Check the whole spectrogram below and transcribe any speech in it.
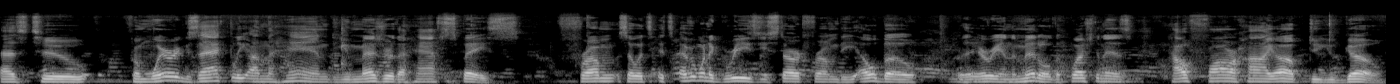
as to from where exactly on the hand you measure the half space from so it's it's everyone agrees you start from the elbow or the area in the middle the question is how far high up do you go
